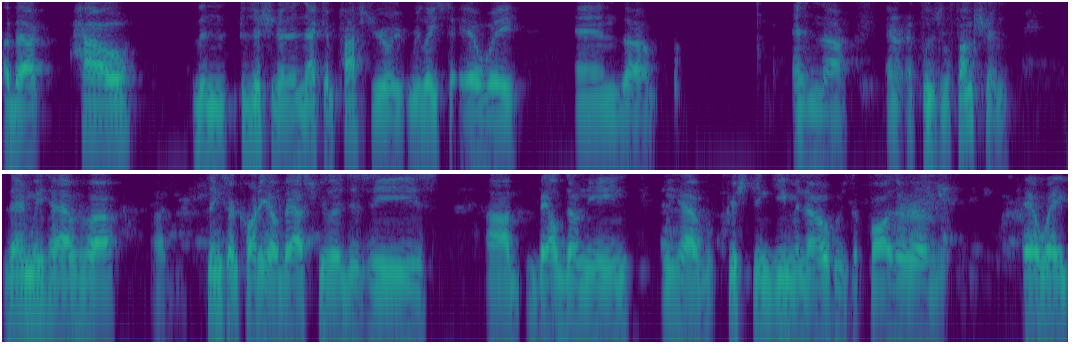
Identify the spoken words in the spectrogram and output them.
about how the position of the neck and posture relates to airway and uh, and uh, and occlusal function. Then we have uh, uh, things on cardiovascular disease, uh, Baldonine. We have Christian Guilleminault, who's the father of airway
